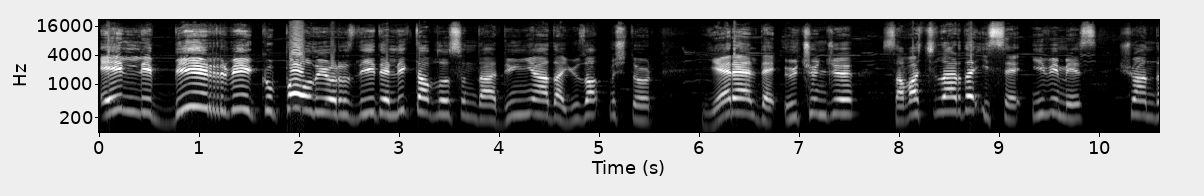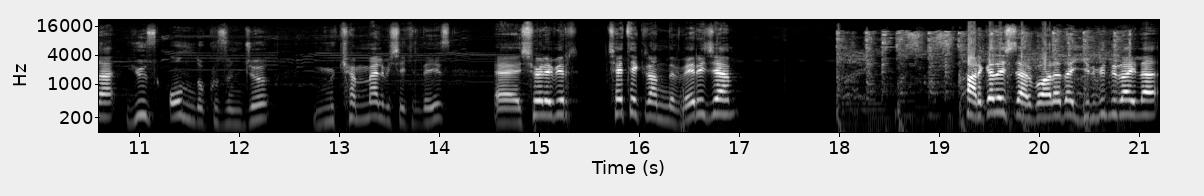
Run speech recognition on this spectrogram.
51 bin kupa oluyoruz liderlik tablosunda. Dünyada 164, yerelde 3. Savaşçılarda ise ivimiz şu anda 119. Mükemmel bir şekildeyiz. Ee, şöyle bir chat ekranını vereceğim. Arkadaşlar bu arada 20 lirayla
